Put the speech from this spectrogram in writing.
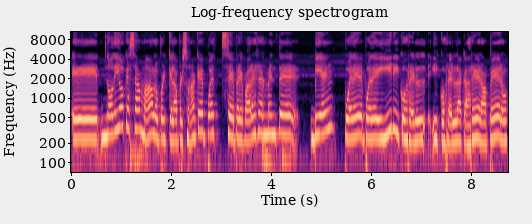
Eh, no digo que sea malo, porque la persona que pues se prepare realmente bien, puede, puede ir y correr, y correr la carrera, pero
